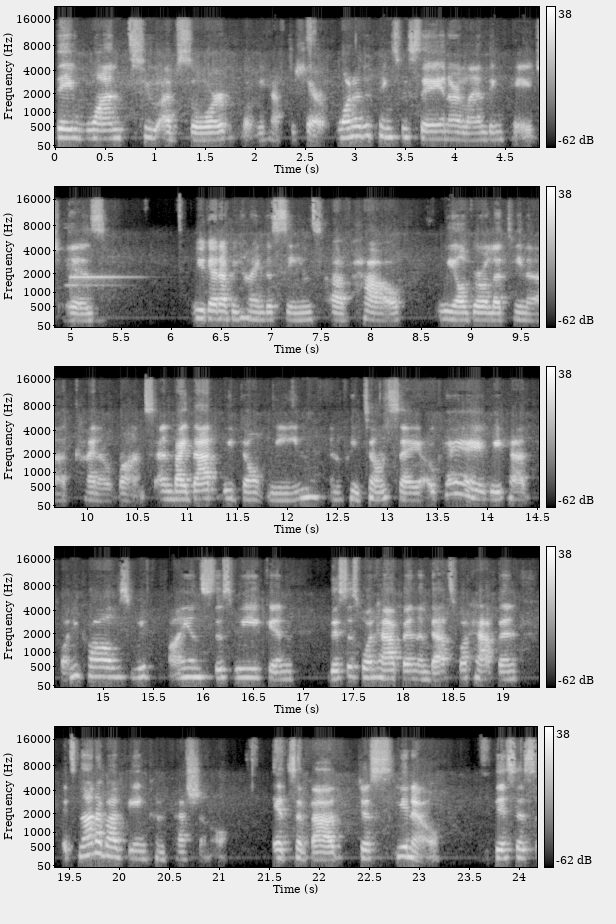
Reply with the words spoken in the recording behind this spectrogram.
they want to absorb what we have to share one of the things we say in our landing page is you get a behind the scenes of how we all grow Latina kind of runs. And by that, we don't mean, and we don't say, okay, we had 20 calls with clients this week, and this is what happened, and that's what happened. It's not about being confessional. It's about just, you know, this is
